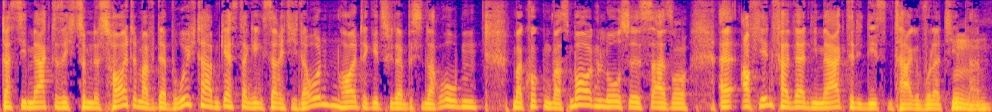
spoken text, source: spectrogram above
dass die Märkte sich zumindest heute mal wieder beruhigt haben. Gestern ging es da richtig nach unten, heute geht es wieder ein bisschen nach oben. Mal gucken, was morgen los ist. Also äh, auf jeden Fall werden die Märkte die nächsten Tage volatil bleiben. Hm.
